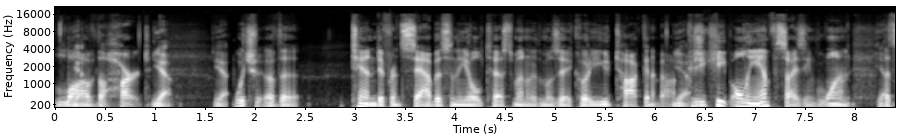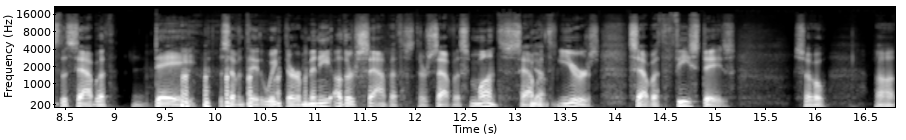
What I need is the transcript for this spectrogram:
law of the heart? Yeah, yeah. Which of the 10 different Sabbaths in the Old Testament or the Mosaic Code are you talking about? Yeah. Because you keep only emphasizing one. That's the Sabbath day, the seventh day of the week. There are many other Sabbaths. There are Sabbath months, Sabbath years, Sabbath feast days. So uh,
